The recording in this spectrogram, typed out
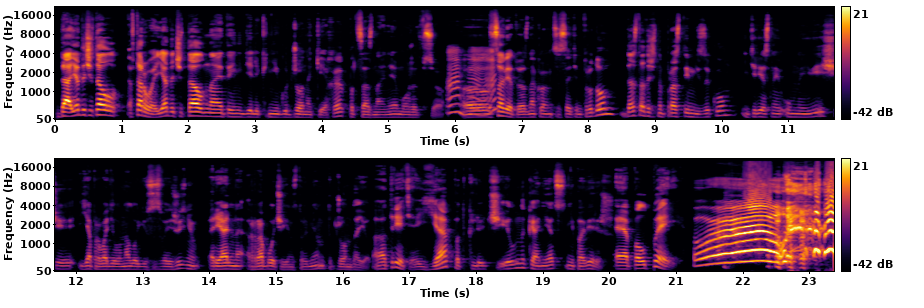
Да, я дочитал второе. Я дочитал на этой неделе книгу Джона Кеха «Подсознание может все». Угу. Советую ознакомиться с этим трудом. Достаточно простым языком, интересные умные вещи. Я проводил аналогию со своей жизнью. Реально рабочий инструмент Джон дает. А третье. Я подключил, наконец, не поверишь, Apple Pay.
